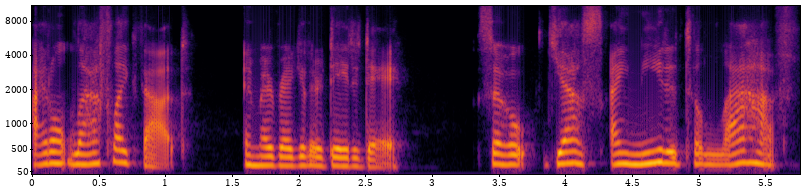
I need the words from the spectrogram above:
I don't laugh like that in my regular day to day. So, yes, I needed to laugh.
